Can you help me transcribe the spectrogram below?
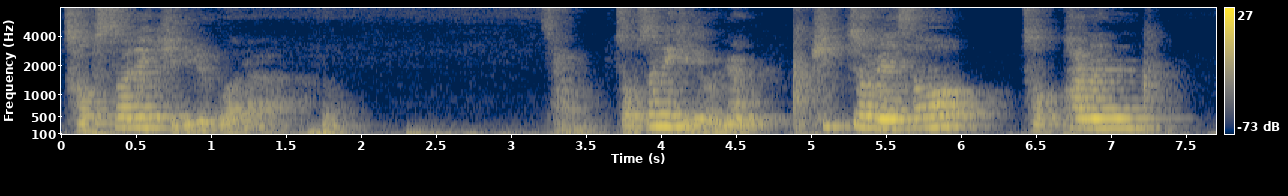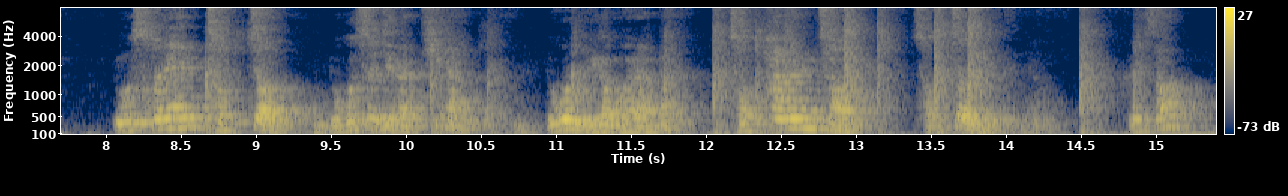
접선의 길이를 구하라. 자, 접선의 길이 보면 P점에서 접하는 요 선의 접점 요것을 제가 T라 할게요. 요걸 우리가 뭐라 한다? 접하는 점, 접점이거든요. 그래서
